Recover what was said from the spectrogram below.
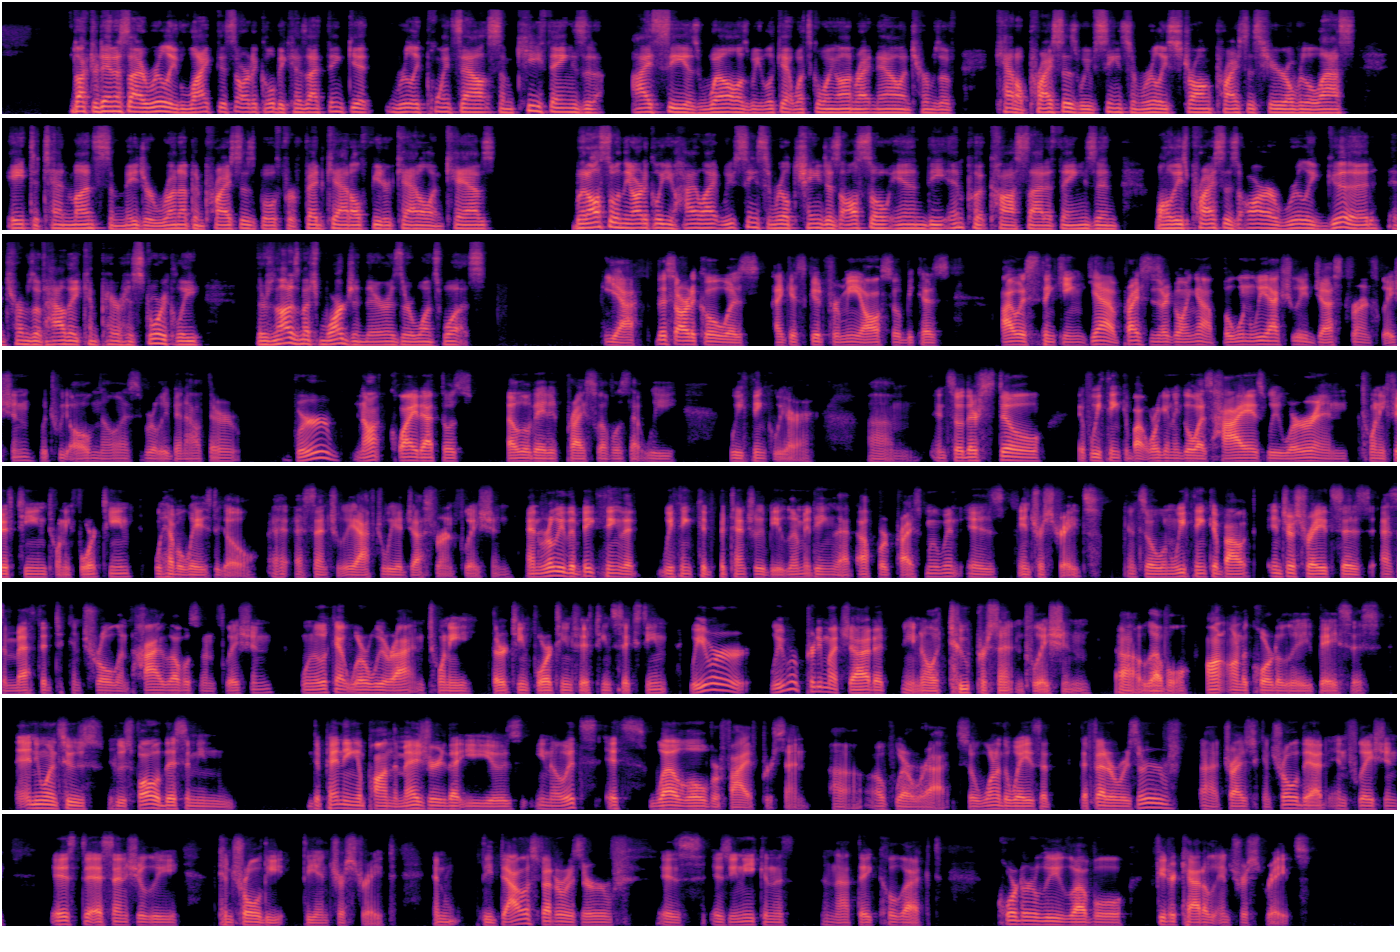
Dr. Dennis, I really like this article because I think it really points out some key things that I see as well as we look at what's going on right now in terms of cattle prices. We've seen some really strong prices here over the last eight to 10 months, some major run up in prices, both for fed cattle, feeder cattle, and calves. But also in the article you highlight, we've seen some real changes also in the input cost side of things. And while these prices are really good in terms of how they compare historically, there's not as much margin there as there once was. Yeah, this article was, I guess, good for me also because I was thinking, yeah, prices are going up. But when we actually adjust for inflation, which we all know has really been out there, we're not quite at those elevated price levels that we we think we are. Um, and so there's still if we think about we're going to go as high as we were in 2015, 2014, we have a ways to go essentially after we adjust for inflation. And really, the big thing that we think could potentially be limiting that upward price movement is interest rates. And so when we think about interest rates as, as a method to control and high levels of inflation, when we look at where we were at in 2013, 14, 15, 16, we were we were pretty much at a you know a two percent inflation uh, level on, on a quarterly basis. Anyone who's who's followed this, I mean, depending upon the measure that you use, you know, it's it's well over five percent uh, of where we're at. So one of the ways that the Federal Reserve uh, tries to control that inflation is to essentially control the the interest rate. And the Dallas Federal Reserve is is unique in this in that they collect quarterly level feeder cattle interest rates.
